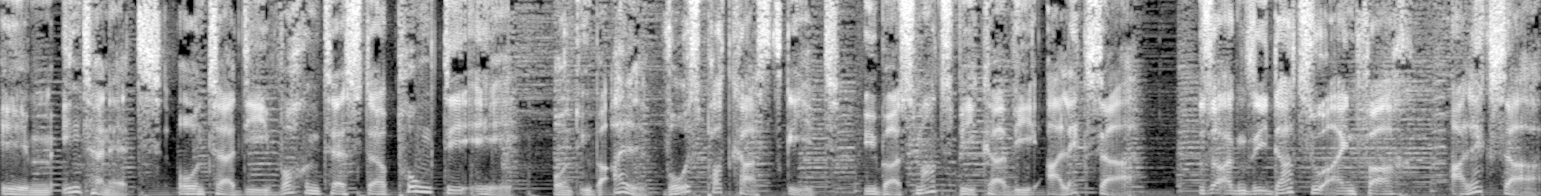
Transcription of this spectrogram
Im Internet unter diewochentester.de und überall, wo es Podcasts gibt. Über Smart Speaker wie Alexa. Sagen Sie dazu einfach Alexa,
